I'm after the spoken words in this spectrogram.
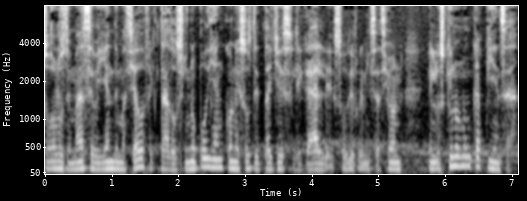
todos los demás se veían demasiado afectados y no podían con esos detalles legales o de organización en los que uno nunca piensa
